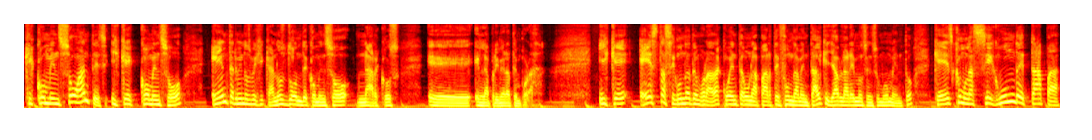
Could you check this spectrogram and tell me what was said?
que comenzó antes y que comenzó en términos mexicanos donde comenzó Narcos eh, en la primera temporada. Y que esta segunda temporada cuenta una parte fundamental que ya hablaremos en su momento, que es como la segunda etapa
